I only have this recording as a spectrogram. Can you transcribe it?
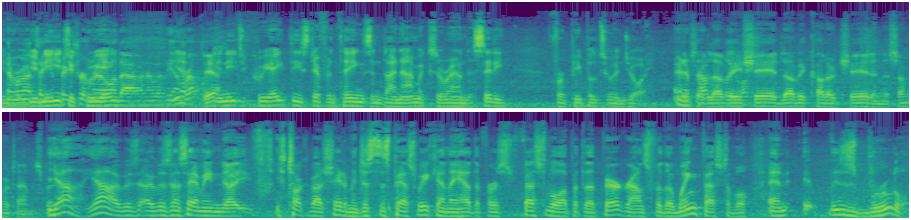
You know, you need to create with the yeah. Yeah. You need to create these different things and dynamics around the city for people to enjoy. And it's a lovely also- shade, lovely coloured shade in the summertime. especially. Yeah, yeah. I was I was going to say. I mean, uh, you talk about shade. I mean, just this past weekend they had the first festival up at the fairgrounds for the Wing Festival, and it was brutal.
